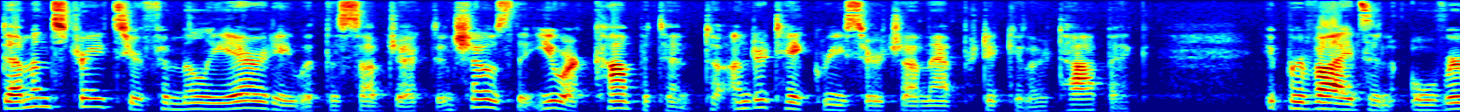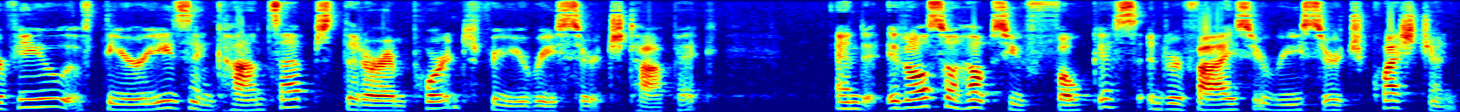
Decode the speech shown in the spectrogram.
demonstrates your familiarity with the subject and shows that you are competent to undertake research on that particular topic. It provides an overview of theories and concepts that are important for your research topic, and it also helps you focus and revise your research question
